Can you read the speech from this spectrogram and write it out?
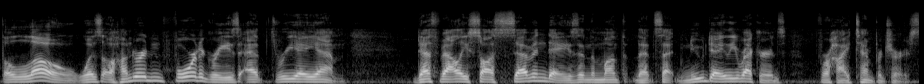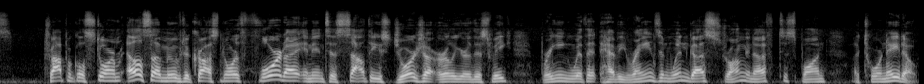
the low was 104 degrees at 3 a.m. Death Valley saw seven days in the month that set new daily records for high temperatures. Tropical storm Elsa moved across North Florida and into southeast Georgia earlier this week, bringing with it heavy rains and wind gusts strong enough to spawn a tornado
